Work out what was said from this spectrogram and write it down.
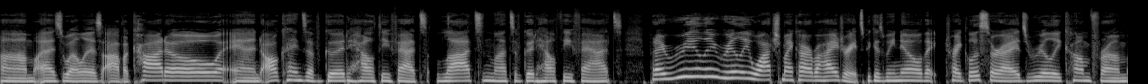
um, as well as avocado and all kinds of good healthy fats. Lots and lots of good healthy fats. But I really, really watch my carbohydrates because we know that triglycerides really come from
